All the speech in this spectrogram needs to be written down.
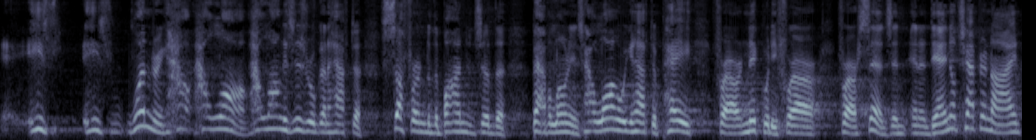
he's he's wondering how, how long? How long is Israel going to have to suffer under the bondage of the Babylonians? How long are we going to have to pay for our iniquity, for our, for our sins? And, and in Daniel chapter 9,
